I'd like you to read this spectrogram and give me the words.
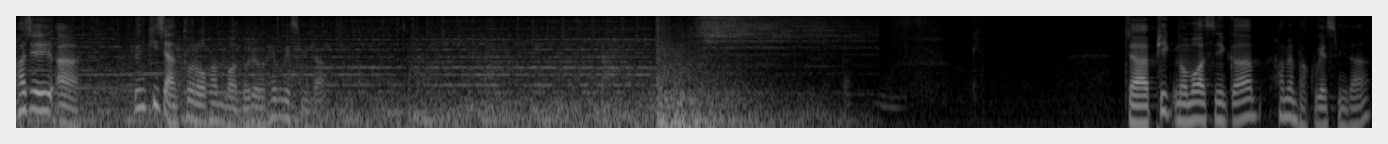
화질 아 끊기지 않도록 한번 노력을 해보겠습니다. 자, pick 넘어갔으니까 화면 바꾸겠습니다.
